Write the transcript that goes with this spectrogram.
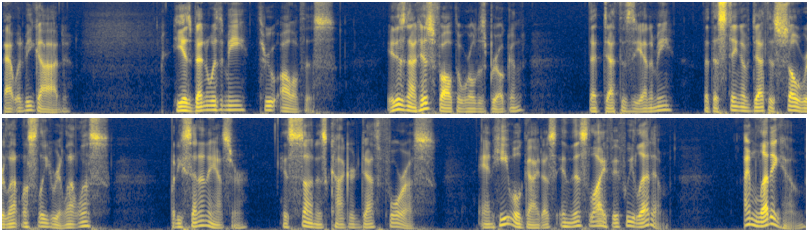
That would be God. He has been with me through all of this. It is not his fault the world is broken, that death is the enemy, that the sting of death is so relentlessly relentless. But he sent an answer. His Son has conquered death for us, and he will guide us in this life if we let him. I'm letting him,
